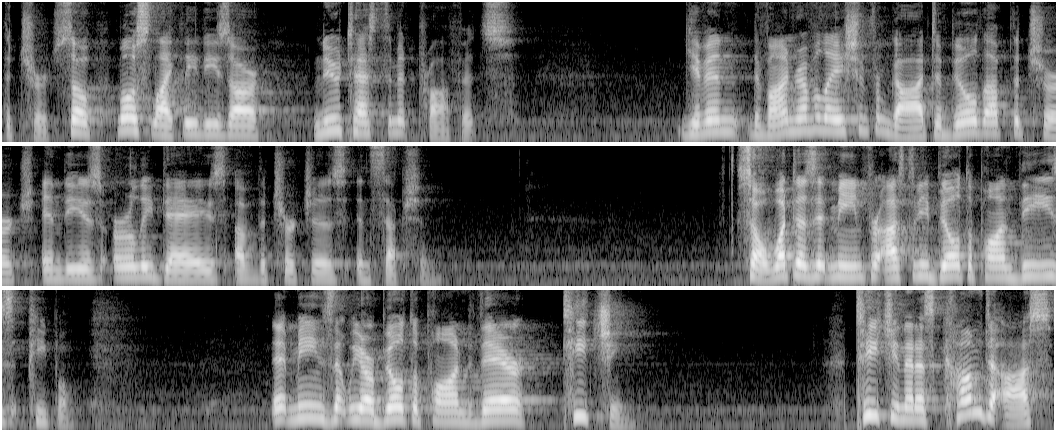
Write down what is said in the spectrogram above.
the church. So, most likely, these are New Testament prophets given divine revelation from God to build up the church in these early days of the church's inception. So, what does it mean for us to be built upon these people? It means that we are built upon their teaching. Teaching that has come to us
